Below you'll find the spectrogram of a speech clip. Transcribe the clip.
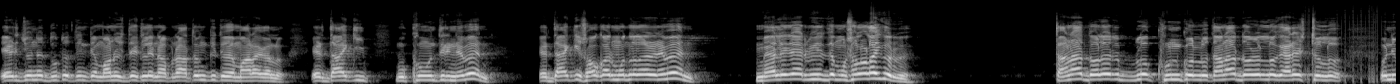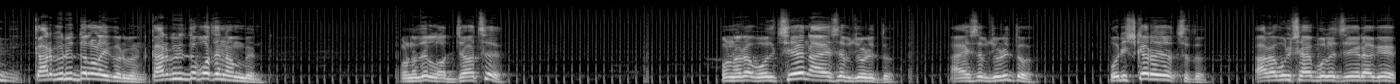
এর জন্য দুটো তিনটে মানুষ দেখলেন, আপনার আতঙ্কিত হয়ে মারা গেল। এর দায় কি মুখ্যমন্ত্রী নেবেন? এর দায় কি সরকার মোদলারা নেবেন? ম্যালেরিয়ার বিরুদ্ধে মশা লড়াই করবে? তানার দলের লোক খুন করল তানার দলের লোক অ্যারেস্ট হলো। উনি কার বিরুদ্ধে লড়াই করবেন? কার বিরুদ্ধে পথে নামবেন? ওনাদের লজ্জা আছে? ওনারা বলছেন আইএসএফ জড়িত। আইএসএফ জড়িত? পরিষ্কার হয়ে যাচ্ছে তো। আরাবুল সাহেব বলেছে, এর আগে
